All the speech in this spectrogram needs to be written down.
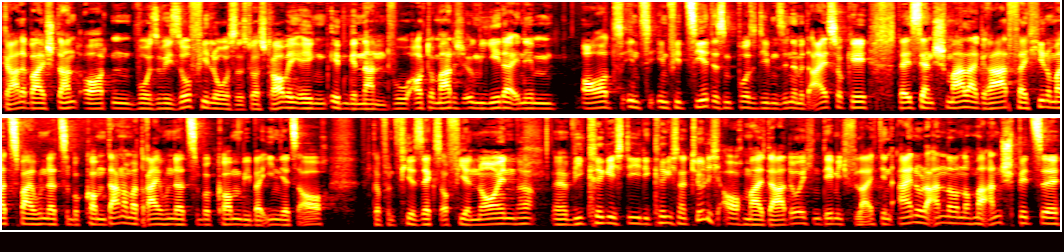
gerade bei Standorten, wo sowieso viel los ist, du hast Straubing eben, eben genannt, wo automatisch irgendwie jeder in dem Ort infiziert ist im positiven Sinne mit Eishockey. Da ist ja ein schmaler Grad, vielleicht hier nochmal 200 zu bekommen, da nochmal 300 zu bekommen, wie bei Ihnen jetzt auch. Glaube von 4,6 auf 4,9. Äh, wie kriege ich die? Die kriege ich natürlich auch mal dadurch, indem ich vielleicht den einen oder anderen nochmal anspitze,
